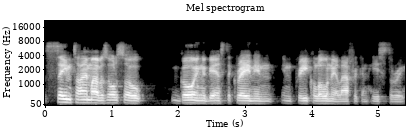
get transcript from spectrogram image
same time, I was also going against the grain in, in pre colonial African history,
